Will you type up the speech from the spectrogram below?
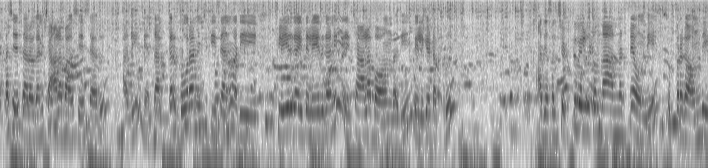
ఎట్లా చేశారో కానీ చాలా బాగా చేశారు. అది నేను దగ్గర దూరం నుంచి తీశాను. అది క్లియర్గా అయితే లేదు కానీ చాలా బాగుంది అది వెలిగేటప్పుడు. అది అసలు చెట్టు వెలుగుతుందా అన్నట్టే ఉంది. సూపర్గా ఉంది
